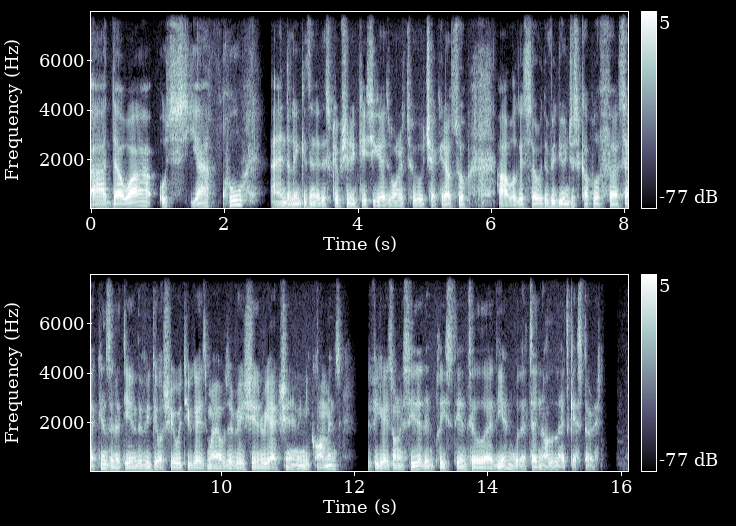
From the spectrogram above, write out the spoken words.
dawa usyaku and the link is in the description in case you guys wanted to check it out. So uh, we'll get started with the video in just a couple of uh, seconds and at the end of the video I'll share with you guys my observation reaction and any comments. If you guys want to see that then please stay until uh, the end. With that said now let's get started.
